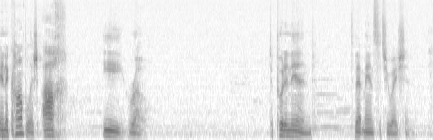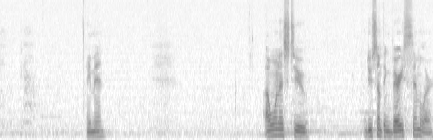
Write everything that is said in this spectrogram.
and accomplish ach e ro to put an end to that man's situation. Amen. I want us to do something very similar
